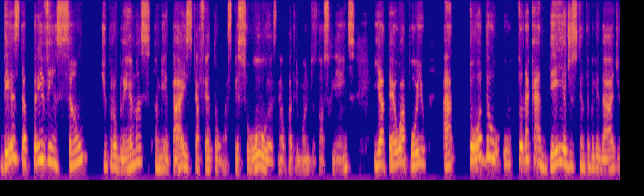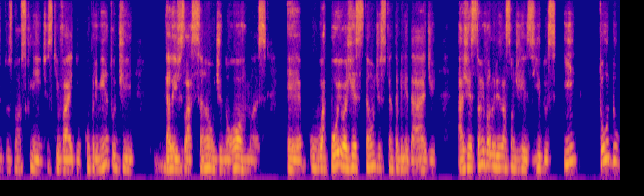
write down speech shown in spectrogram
desde a prevenção de problemas ambientais que afetam as pessoas, né, o patrimônio dos nossos clientes, e até o apoio a toda, o, toda a cadeia de sustentabilidade dos nossos clientes, que vai do cumprimento de, da legislação, de normas, é, o apoio à gestão de sustentabilidade, a gestão e valorização de resíduos e tudo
